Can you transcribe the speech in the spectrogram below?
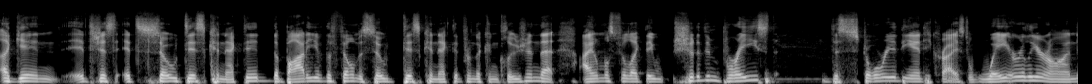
Again, it's just it's so disconnected. The body of the film is so disconnected from the conclusion that I almost feel like they should have embraced the story of the Antichrist way earlier on.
